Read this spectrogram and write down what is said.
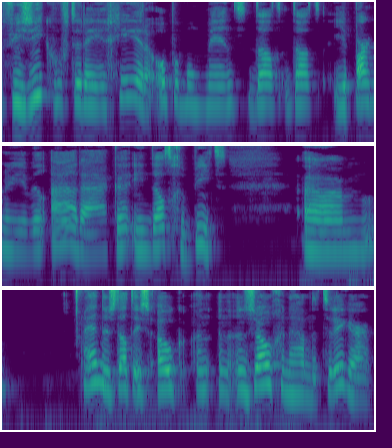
fysiek hoeft te reageren op het moment dat, dat je partner je wil aanraken in dat gebied. Um, dus dat is ook een, een, een zogenaamde trigger.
